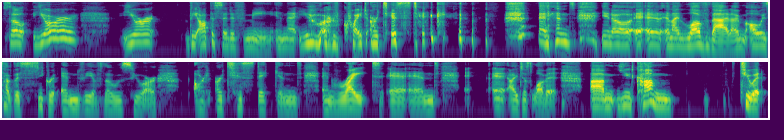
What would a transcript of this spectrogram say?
So you're you're the opposite of me in that you are quite artistic. and you know and, and, i love that. I'm always have this secret envy of those who are, are artistic and and write and, and i just love it. Um, you'd come to it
